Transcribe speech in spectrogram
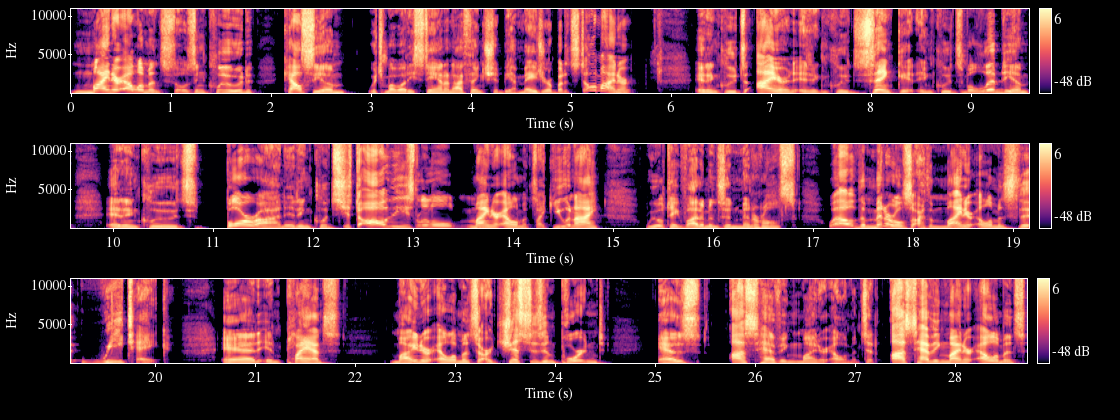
minor elements. Those include calcium, which my buddy Stan and I think should be a major, but it's still a minor. It includes iron, it includes zinc, it includes molybdenum, it includes boron, it includes just all these little minor elements. Like you and I, we will take vitamins and minerals. Well, the minerals are the minor elements that we take. And in plants, minor elements are just as important as us having minor elements. And us having minor elements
